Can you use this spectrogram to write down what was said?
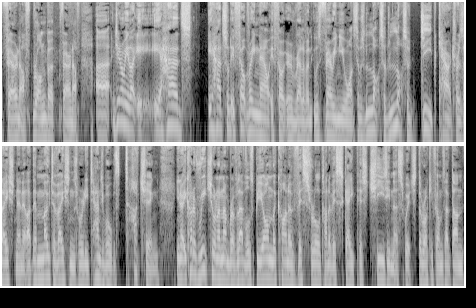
fair enough. Wrong, but fair enough. Uh, do you know what I mean? Like it, it had. It had sort of, it felt very now, it felt irrelevant. It was very nuanced. There was lots of, lots of deep characterization in it. Like their motivations were really tangible. It was touching. You know, it kind of reached you on a number of levels beyond the kind of visceral, kind of escapist cheesiness, which the Rocky films have done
